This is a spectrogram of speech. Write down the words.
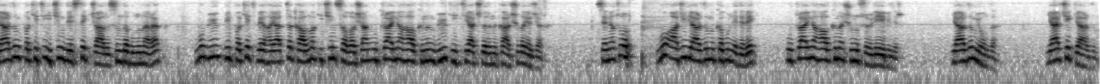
yardım paketi için destek çağrısında bulunarak, bu büyük bir paket ve hayatta kalmak için savaşan Ukrayna halkının büyük ihtiyaçlarını karşılayacak. Senato, bu acil yardımı kabul ederek, Ukrayna halkına şunu söyleyebilir. Yardım yolda. Gerçek yardım.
